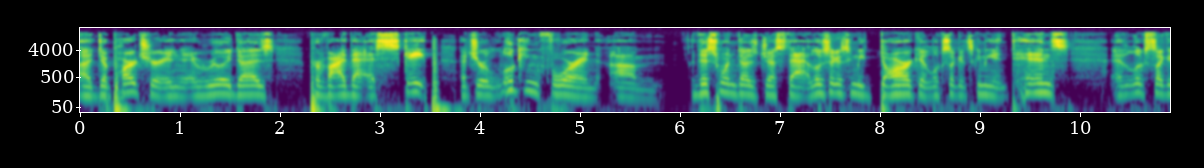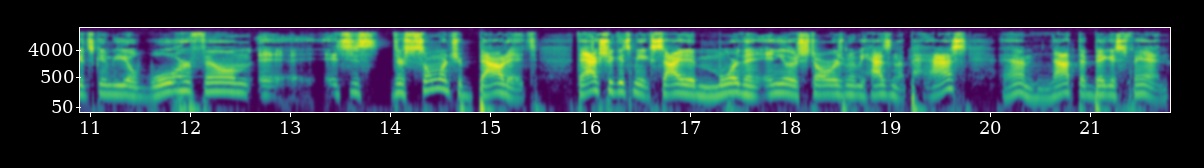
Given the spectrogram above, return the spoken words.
uh, departure, and it really does provide that escape that you're looking for. And um, this one does just that. It looks like it's gonna be dark. It looks like it's gonna be intense. It looks like it's gonna be a war film. It, it's just there's so much about it that actually gets me excited more than any other Star Wars movie has in the past. And I'm not the biggest fan.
